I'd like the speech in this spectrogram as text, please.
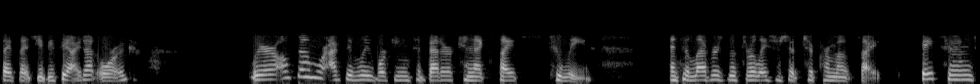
sites at gbci.org. We are also more actively working to better connect sites to LEED and to leverage this relationship to promote sites. Stay tuned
